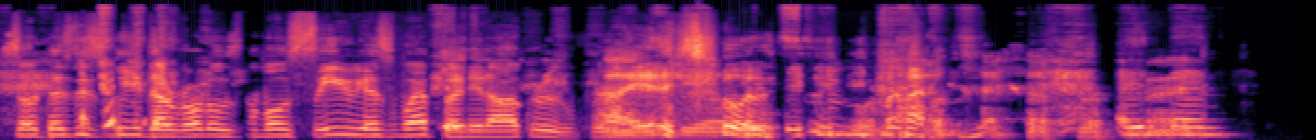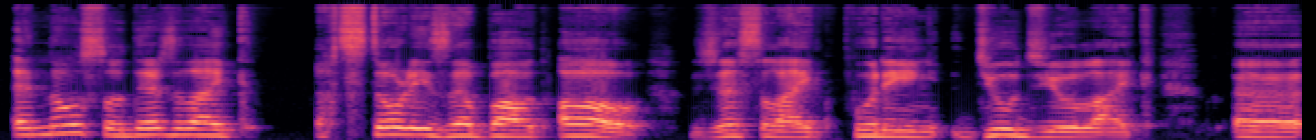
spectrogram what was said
So does this mean that Ronald's the most serious weapon in our group? I Right? know. And then and also there's like stories about oh just like putting juju like uh,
